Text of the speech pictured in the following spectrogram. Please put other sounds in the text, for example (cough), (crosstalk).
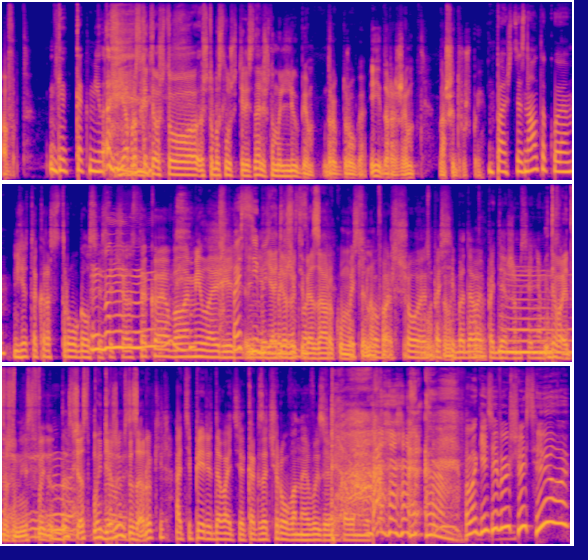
А вот. Как, как мило. Я просто хотел, что, чтобы слушатели знали, что мы любим друг друга и дорожим нашей дружбой. Паш, ты знал такое? Я так растрогался Ну, сейчас. Такая была милая речь. Спасибо я держу тебя за руку мысленно, Спасибо Паш. большое, спасибо. Давай вот. поддержимся немного. Давай тоже. Сейчас мы держимся за руки. А теперь давайте, как зачарованные, вызовем кого-нибудь. Помогите высшие силы!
